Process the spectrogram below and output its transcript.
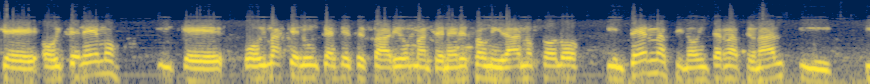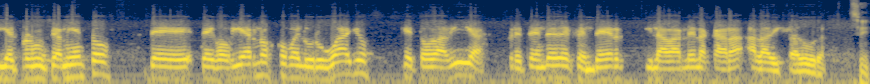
que hoy tenemos y que hoy más que nunca es necesario mantener esa unidad no solo interna, sino internacional y, y el pronunciamiento de, de gobiernos como el uruguayo que todavía pretende defender y lavarle la cara a la dictadura. Sí,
